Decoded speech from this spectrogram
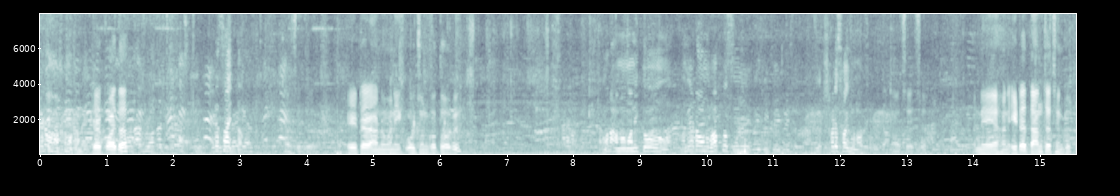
এটাও আমার সমস্যা নেই। এটা কয় দাঁত? এটা সাইড দাম আচ্ছা আচ্ছা। এটার আনুমানিক ওজন কত হবে? এখন আনুমানিক তো আমি একটা অনুভব করছি। সাড়ে ছয় মন হবে। আচ্ছা আচ্ছা। মানে এখন এটার দাম চাচ্ছেন কত?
